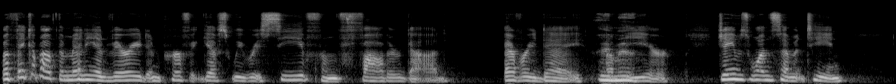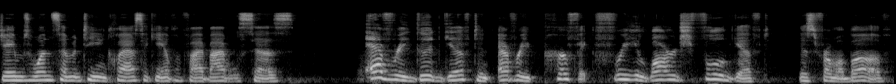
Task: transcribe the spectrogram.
But think about the many and varied and perfect gifts we receive from Father God every day of the year. James 1:17. James 1:17 Classic Amplified Bible says, "Every good gift and every perfect, free, large, full gift is from above.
